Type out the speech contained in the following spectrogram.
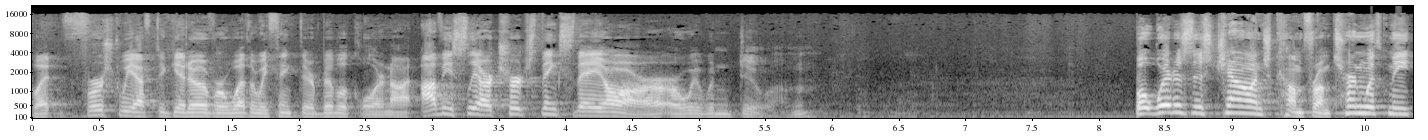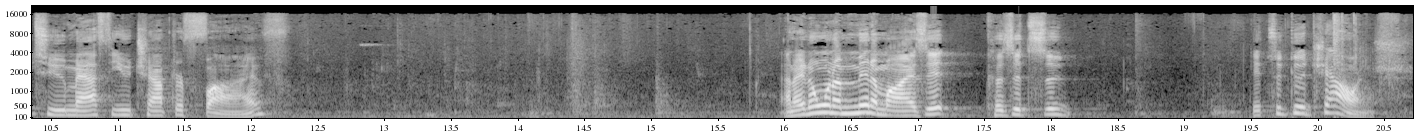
but first we have to get over whether we think they're biblical or not. Obviously, our church thinks they are, or we wouldn't do them. But where does this challenge come from? Turn with me to Matthew chapter 5. And I don't want to minimize it because it's a, it's a good challenge.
